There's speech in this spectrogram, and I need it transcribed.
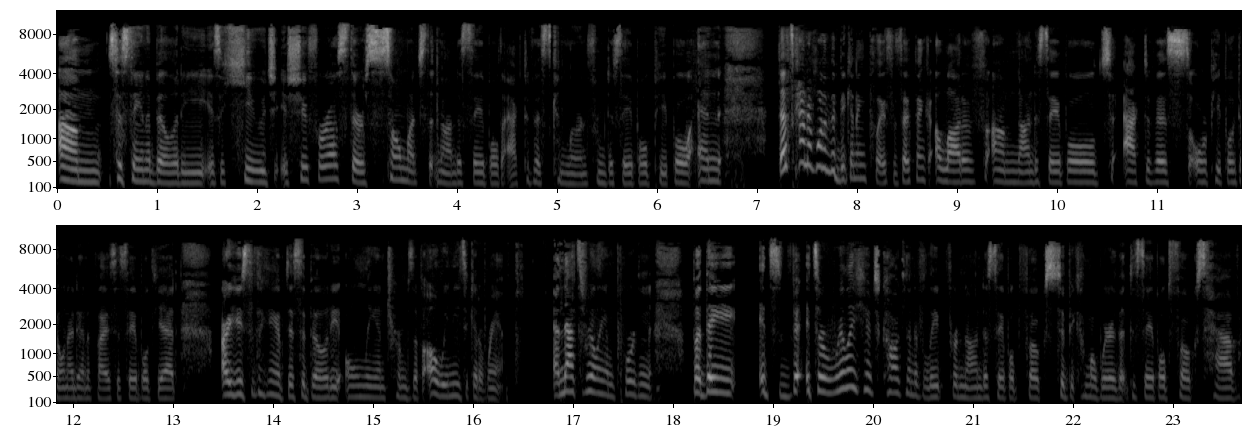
um, sustainability is a huge issue for us. There's so much that non disabled activists can learn from disabled people. And that's kind of one of the beginning places. I think a lot of um, non disabled activists or people who don't identify as disabled yet are used to thinking of disability only in terms of, oh, we need to get a ramp and that's really important. But they, it's it's a really huge cognitive leap for non-disabled folks to become aware that disabled folks have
